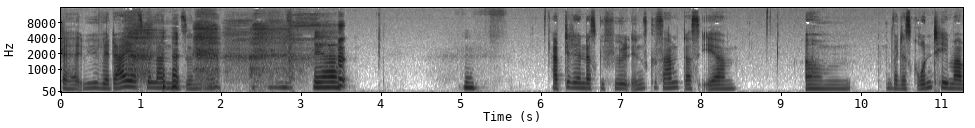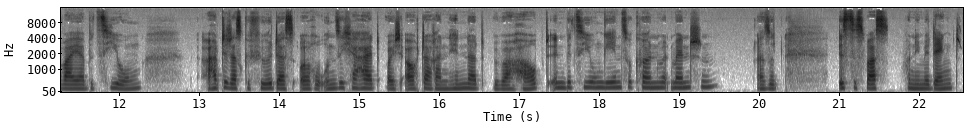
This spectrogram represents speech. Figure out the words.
äh, wie wir da jetzt gelandet sind. Ne? Ja. Hm. Habt ihr denn das Gefühl insgesamt, dass ihr, ähm, weil das Grundthema war ja Beziehung, Habt ihr das Gefühl, dass eure Unsicherheit euch auch daran hindert, überhaupt in Beziehung gehen zu können mit Menschen? Also ist es was, von dem ihr denkt,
